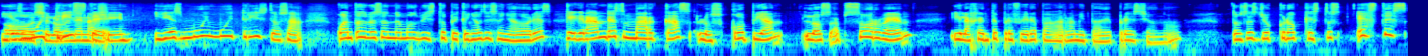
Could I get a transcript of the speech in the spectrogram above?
Y es muy triste. Y es muy, muy triste. O sea, ¿cuántas veces no hemos visto pequeños diseñadores que grandes marcas los copian, los absorben y la gente prefiere pagar la mitad de precio, ¿no? Entonces yo creo que esto es, este es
